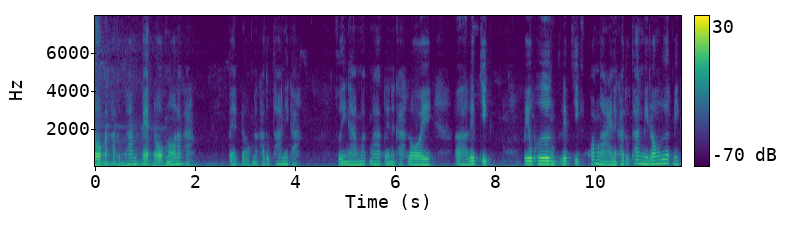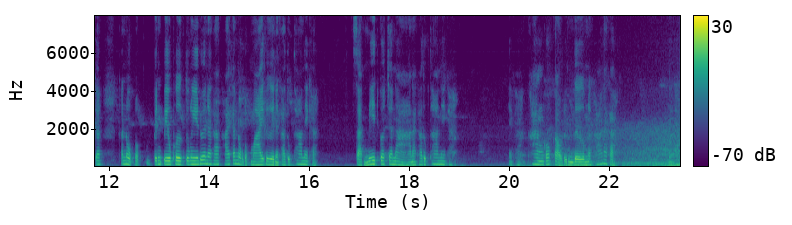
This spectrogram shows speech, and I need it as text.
ดอกนะคะ ทุกท่านแปดดอกเนาะนะคะแปดดอกนะคะทุกท่านนี่ค่ะ สวยงามมาก ๆ เลยนะคะ รอยเอเล็บจิกเปลวเพลิง เล็บจิกคว่ำหงายนะคะ ทุกท่านมีร่องเลือดมีกระกระหนกดอกเป็นเปลวเพลิงตรงนี้ด้วยนะคะ คล้ายกระหนกดอกไม้เลยนะคะ ทุกท่านนี่ค่ะ สันมีดก็จะหนานะคะ ทุกท่านนี่ค่ะ นี่ค่ะข้างก็เก่าเดิมๆนะคะนะคะค่ะ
